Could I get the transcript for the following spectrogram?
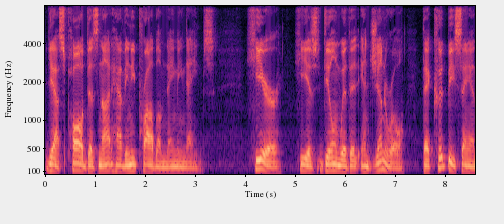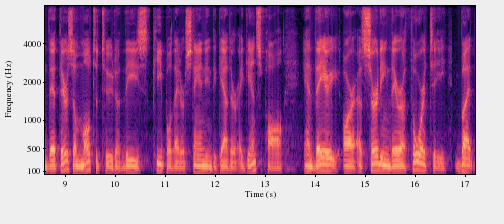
yes, Paul does not have any problem naming names. Here, he is dealing with it in general that could be saying that there's a multitude of these people that are standing together against Paul and they are asserting their authority. But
